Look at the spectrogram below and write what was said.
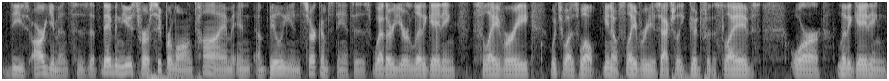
these arguments is that they've been used for a super long time in a billion circumstances, whether you're litigating slavery, which was, well, you know, slavery is actually good for the slaves, or litigating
